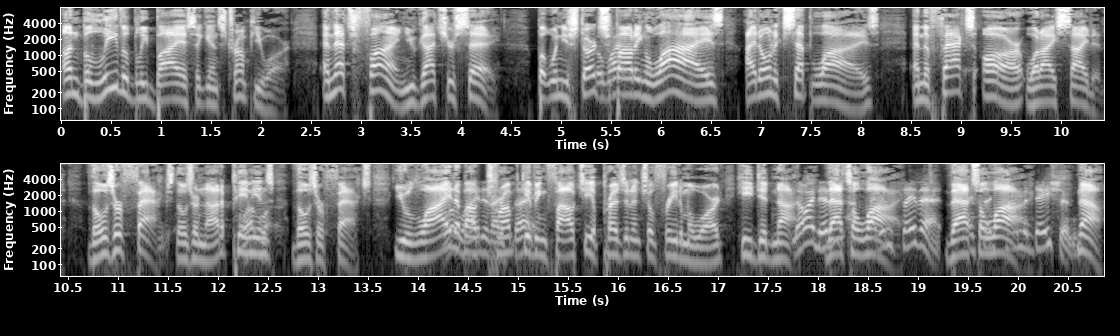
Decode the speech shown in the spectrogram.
unbelievably biased against Trump you are, and that's fine. You got your say. But when you start spouting lies, I don't accept lies. And the facts are what I cited. Those are facts. Those are not opinions. Those are facts. You lied What about Trump giving Fauci a Presidential Freedom Award. He did not. No, I didn't. That's a lie. didn't say that. That's I a lie. commendation. Now,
